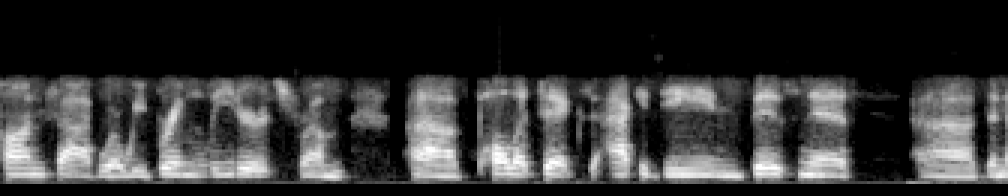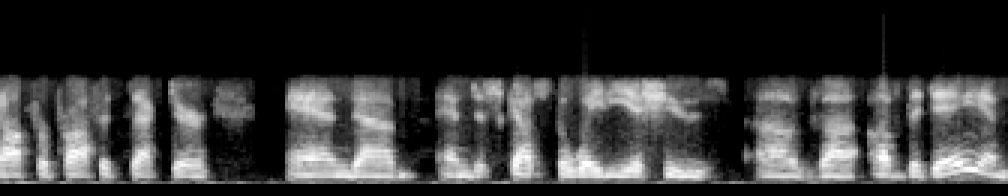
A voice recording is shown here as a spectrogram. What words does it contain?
confab where we bring leaders from uh, politics, academia, business, uh, the not for profit sector, and, um, and discuss the weighty issues of, uh, of the day and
